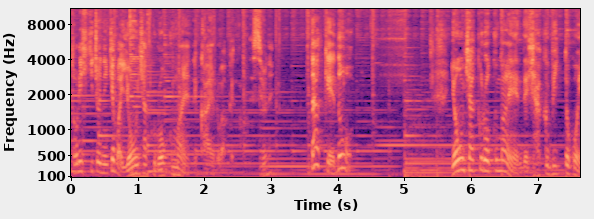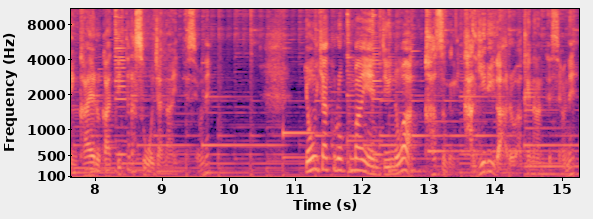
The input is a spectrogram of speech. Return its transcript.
取引所に行けば406万円で買えるわけなんですよね。だけど、406万円で100ビットコイン買えるかって言ったらそうじゃないんですよね。406万円っていうのは数に限りがあるわけなんですよね。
